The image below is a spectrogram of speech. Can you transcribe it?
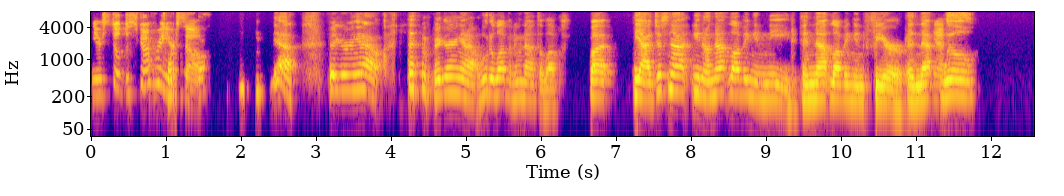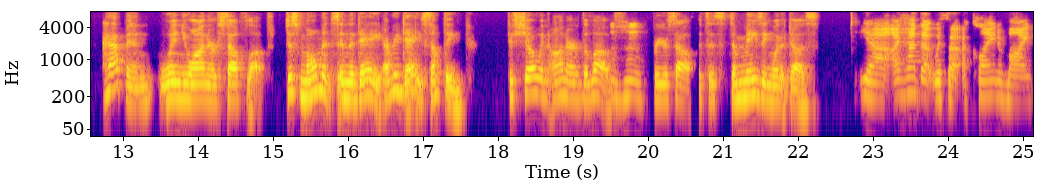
you're still discovering yourself Yeah, figuring it out, figuring it out who to love and who not to love. But yeah, just not, you know, not loving in need and not loving in fear. And that Yes. will happen when you honor self love. Just moments in the day, every day, something to show and honor the love Mhm. for yourself. It's, it's amazing what it does. Yeah, I had that with a, a client of mine.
